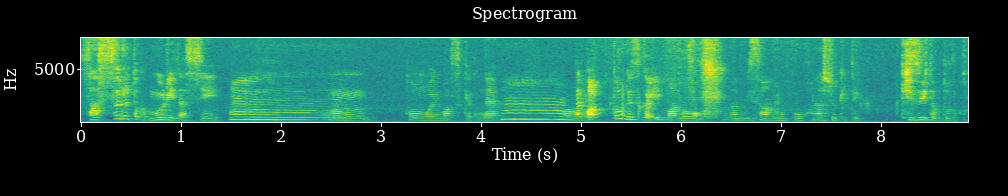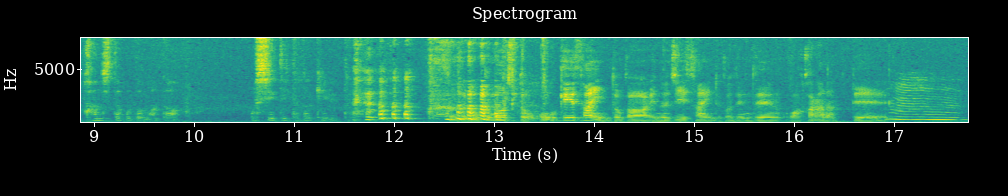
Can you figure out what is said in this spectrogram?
察するとか無理だし。うん。うん。と思いますけどね。なんかどうですか？今のなみさんのこう話を聞いて気づいたこととか感じたことをまた教えていただけると。そうですね僕もちょっと OK サインとか NG サインとか全然わからなくて、うん。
